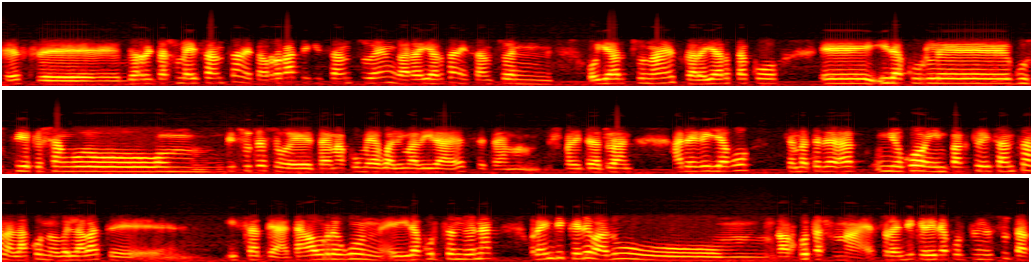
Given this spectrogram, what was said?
ez e, berritasuna izan zen eta horregatik izan zuen garai hartan izan zuen oi hartzuna ez garai hartako e, irakurle guztiek esango dizute zu eta emakumeak baldin badira ez eta euskal literaturan are gehiago zenbatera unoko impactua izan zen alako novela bat e, izatea. Eta gaur egun e, irakurtzen duenak, oraindik ere badu mm, gaurkotasuna, ez? Oraindik ere irakurtzen duzu eta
